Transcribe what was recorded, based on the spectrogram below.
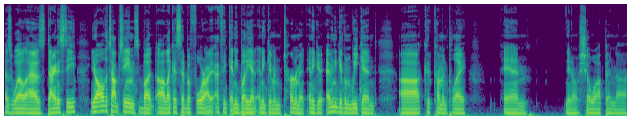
as well as dynasty. You know all the top teams, but uh, like I said before, I, I, think anybody at any given tournament, any any given weekend, uh, could come and play, and you know show up and uh,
